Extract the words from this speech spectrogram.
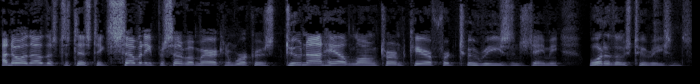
I know another statistic 70% of American workers do not have long term care for two reasons, Jamie. What are those two reasons?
